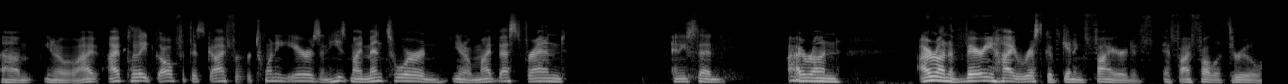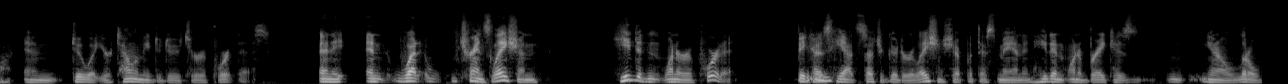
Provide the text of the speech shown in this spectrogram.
um, you know I, I played golf with this guy for 20 years and he's my mentor and you know my best friend. And he said i run I run a very high risk of getting fired if if I follow through and do what you're telling me to do to report this. And he, and what translation, he didn't want to report it because mm-hmm. he had such a good relationship with this man and he didn't want to break his you know little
